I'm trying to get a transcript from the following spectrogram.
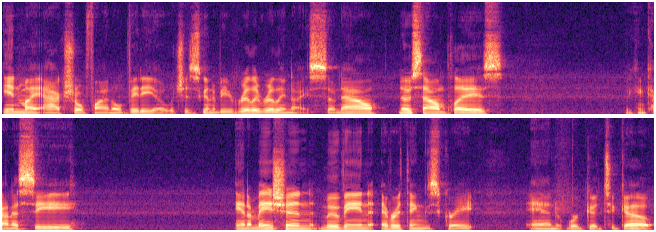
in my actual final video, which is going to be really, really nice. So now no sound plays. We can kind of see animation, moving, everything's great, and we're good to go.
